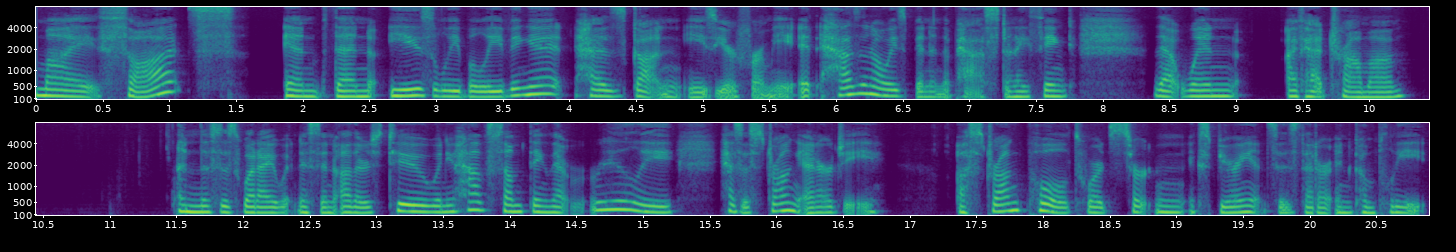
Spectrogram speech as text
my thoughts and then easily believing it has gotten easier for me. It hasn't always been in the past. And I think that when I've had trauma, and this is what I witness in others too, when you have something that really has a strong energy, a strong pull towards certain experiences that are incomplete,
